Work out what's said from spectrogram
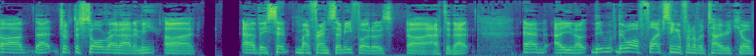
Uh, that took the soul right out of me. Uh, uh, they said my friend sent me photos uh, after that, and uh, you know they they were all flexing in front of a Tyreek Hill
